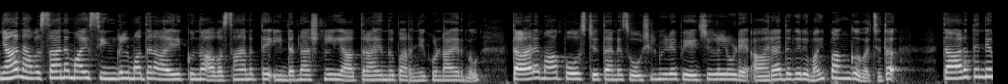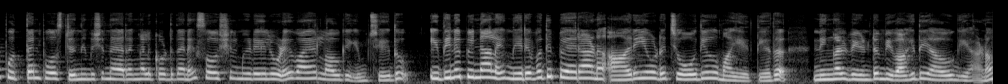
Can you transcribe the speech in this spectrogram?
ഞാൻ അവസാനമായി സിംഗിൾ മദർ ആയിരിക്കുന്ന അവസാനത്തെ ഇന്റർനാഷണൽ യാത്ര എന്ന് പറഞ്ഞുകൊണ്ടായിരുന്നു താരം ആ പോസ്റ്റ് തന്റെ സോഷ്യൽ മീഡിയ പേജുകളിലൂടെ ആരാധകരുമായി പങ്കുവച്ചത്. താരത്തിന്റെ പുത്തൻ പോസ്റ്റ് നിമിഷ നേരങ്ങൾ കൊണ്ട് തന്നെ സോഷ്യൽ മീഡിയയിലൂടെ വൈറലാവുകയും ചെയ്തു. ഇതിന് പിന്നാലെ നിരവധി പേരാണ് ആര്യയോട് ചോദ്യവുമായി എത്തിയത്. നിങ്ങൾ വീണ്ടും വിവാഹിതയാവുകയാണോ?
